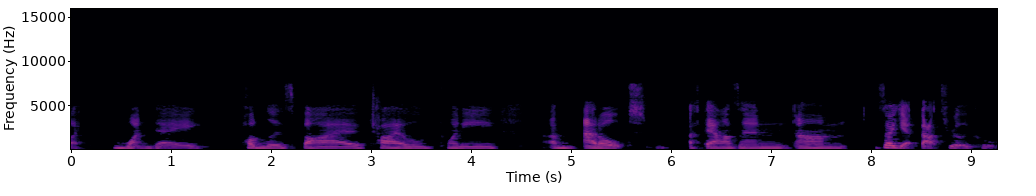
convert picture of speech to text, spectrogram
like one day, toddlers five, child 20, um, adult a thousand. Um, so yeah, that's really cool.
